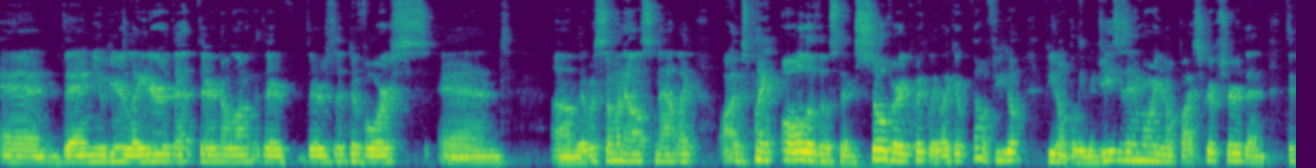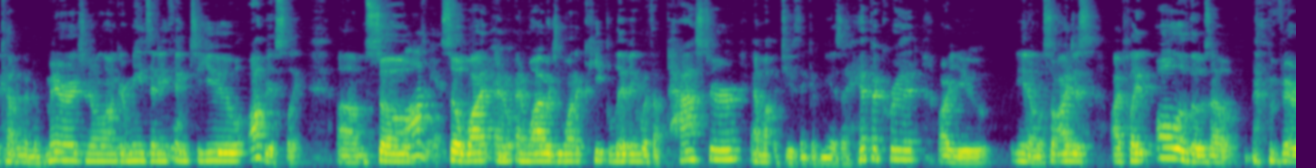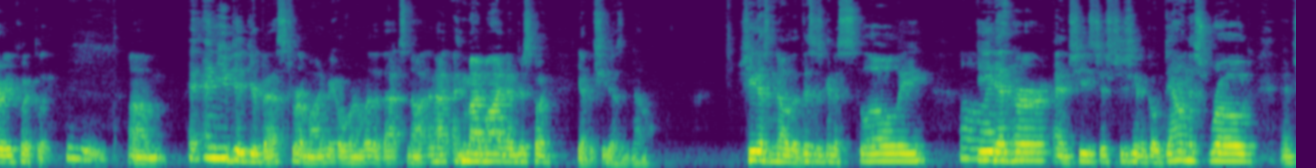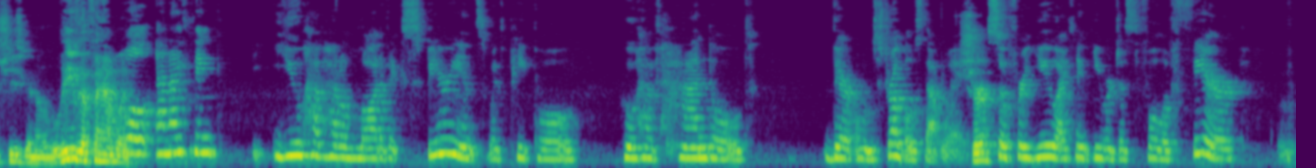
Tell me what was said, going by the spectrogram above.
and then you hear later that they're no longer there. There's a divorce, and um, there was someone else now. Like I was playing all of those things so very quickly. Like oh, if you don't if you don't believe in Jesus anymore, you don't buy Scripture, then the covenant of marriage no longer means anything to you. Obviously, um, so so why and, and why would you want to keep living with a pastor? Am I, do you think of me as a hypocrite? Are you you know? So I just I played all of those out very quickly. Mhm. Um, and, and you did your best to remind me over and over that that's not. And I, in my mind, I'm just going, yeah, but she doesn't know. She doesn't know that this is going to slowly Oh, eat at her, and she's just she's going to go down this road, and she's going to leave the family. Well, and I think you have had a lot of experience with people who have handled their own struggles that way. Sure. So for you, I think you were just full of fear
